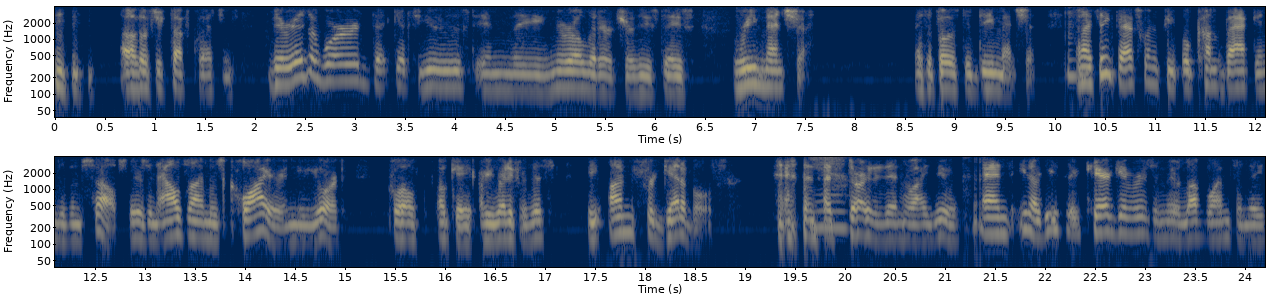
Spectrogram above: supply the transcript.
oh, those are tough questions. There is a word that gets used in the neuro literature these days, rementia, as opposed to dementia. Mm-hmm. And I think that's when people come back into themselves. There's an Alzheimer's choir in New York called, okay, are you ready for this? The Unforgettables. and yeah. that started at NYU. And you know, these are caregivers and their loved ones, and they,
